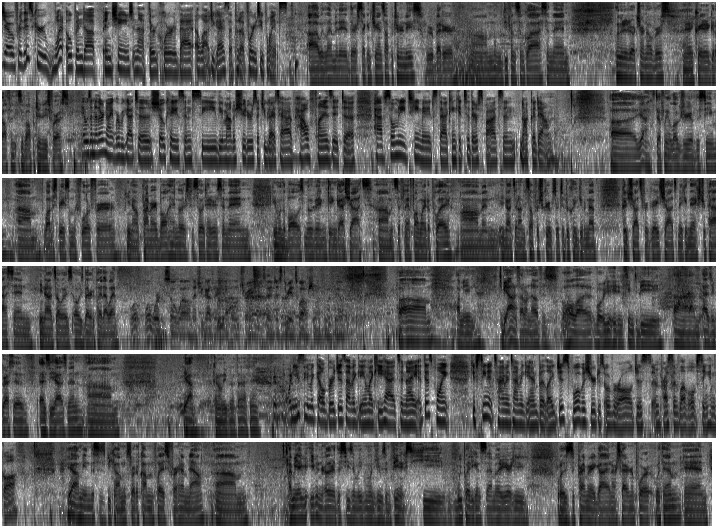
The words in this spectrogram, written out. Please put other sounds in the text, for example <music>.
Joe, for this group, what opened up and changed in that third quarter that allowed you guys to put up 42 points? Uh, we limited their second chance opportunities. We were better um, on the defensive glass, and then limited our turnovers and created good offensive opportunities for us. It was another night where we got to showcase and see the amount of shooters that you guys have. How fun is it to have so many teammates that can get to their spots and not go down? Uh, yeah, it's definitely a luxury of this team. Um, a lot of space on the floor for you know primary ball handlers, facilitators, and then you know when the ball is moving, getting guys shots. Um, it's definitely a fun way to play, um, and you know it's an unselfish group, so typically giving up good shots for great shots, making the extra pass, and you know it's always always better to play that way. What, what worked so well that you guys were able to hold Trey to just three of twelve shooting from the field? Um, I mean to be honest, I don't know if it's a whole lot. Well, he didn't seem to be um, as aggressive as he has been. Um, yeah, kind of leave it at that, I think. <laughs> when you see Mikal Bridges have a game like he had tonight, at this point, you've seen it time and time again, but like, just what was your just overall just impressive level of seeing him go off? Yeah, I mean, this has become sort of commonplace for him now. Um, I mean, even earlier this season, even when he was in Phoenix, he we played against other year. He was the primary guy in our scouting report with him, and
